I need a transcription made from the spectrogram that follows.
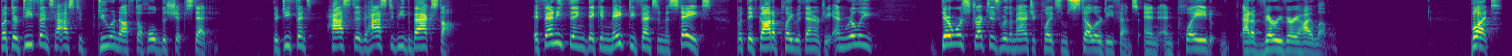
But their defense has to do enough to hold the ship steady. Their defense has to has to be the backstop. If anything, they can make defensive mistakes, but they've got to play with energy. And really, there were stretches where the Magic played some stellar defense and, and played at a very, very high level. But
